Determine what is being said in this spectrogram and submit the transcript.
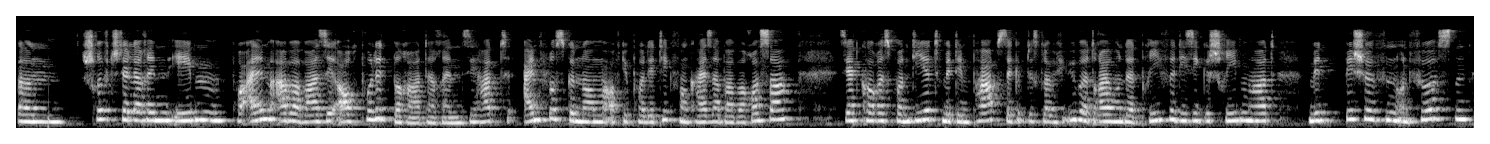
ähm, Schriftstellerin eben, vor allem aber war sie auch Politberaterin. Sie hat Einfluss genommen auf die Politik von Kaiser Barbarossa. Sie hat korrespondiert mit dem Papst, da gibt es, glaube ich, über 300 Briefe, die sie geschrieben hat, mit Bischöfen und Fürsten.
